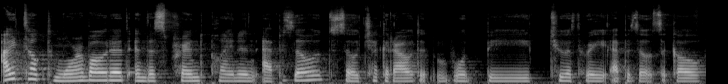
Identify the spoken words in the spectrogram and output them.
I talked more about it in the sprint planning episode, so check it out. It would be two or three episodes ago.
